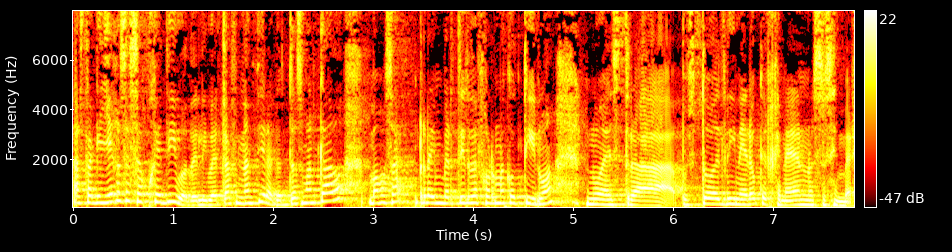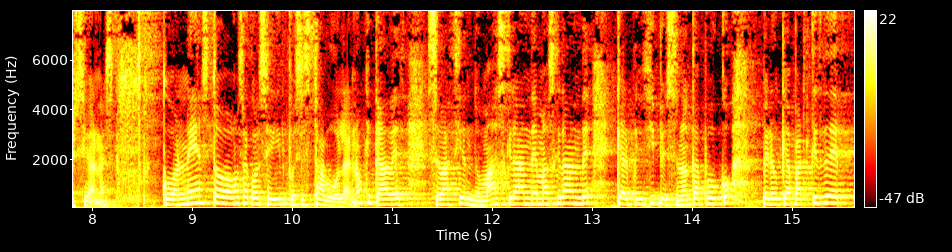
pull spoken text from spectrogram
hasta que llegues a ese objetivo de libertad financiera que tú has marcado vamos a reinvertir de forma continua nuestra pues todo el dinero que generen nuestras inversiones con esto vamos a conseguir pues esta bola, ¿no? Que cada vez se va haciendo más grande, más grande, que al principio se nota poco, pero que a partir de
